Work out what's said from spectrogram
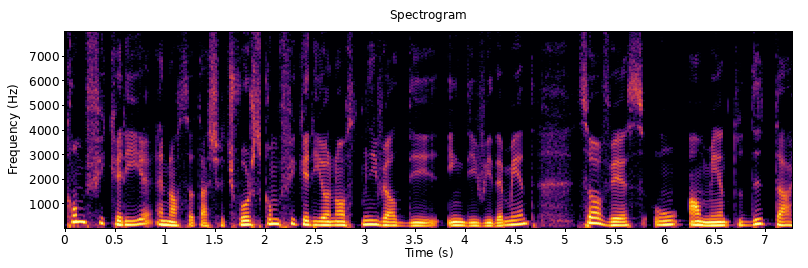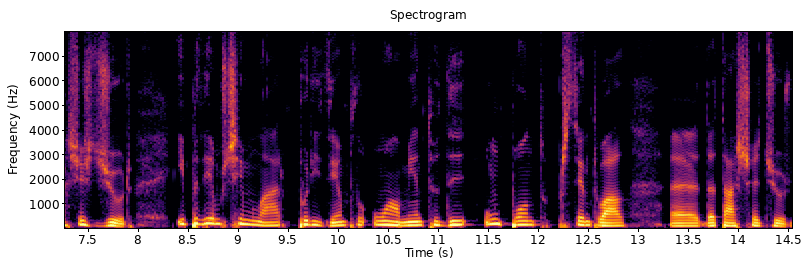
como ficaria a nossa taxa de esforço, como ficaria o nosso nível de endividamento se houvesse um aumento de taxas de juro e podemos simular, por exemplo, um aumento de um ponto percentual ah, da taxa de juros.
